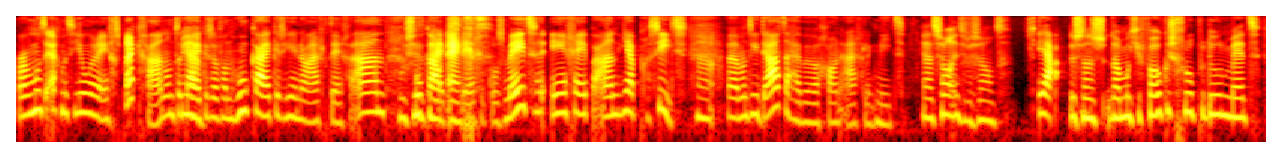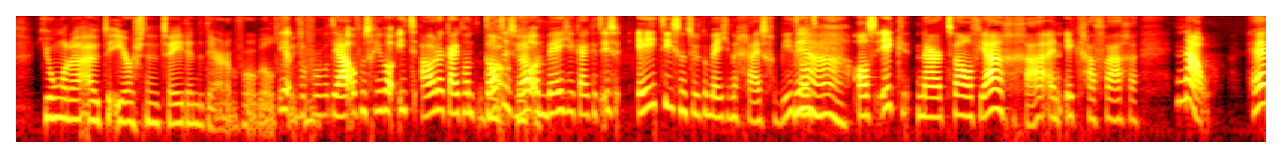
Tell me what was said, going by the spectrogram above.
Maar we moeten echt met de jongeren in gesprek gaan om te Ja. kijken zo van hoe kijken ze hier nou eigenlijk tegenaan? Hoe Hoe nou kijken ze tegen cosmetische ingrepen aan? Ja, precies. Ja. Eh, want die data hebben we gewoon eigenlijk niet. Ja, het is wel interessant. Ja. Dus dan, dan moet je focusgroepen doen met jongeren uit de eerste en de tweede en de derde bijvoorbeeld. Ja, bijvoorbeeld. Ja, of misschien wel iets ouder. Kijk, want dat Oh, is wel ja. een beetje... Kijk, het is ethisch natuurlijk een beetje een grijs gebied. Want als ik naar 12-jarigen ga en ik ga vragen... Nou, hè,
